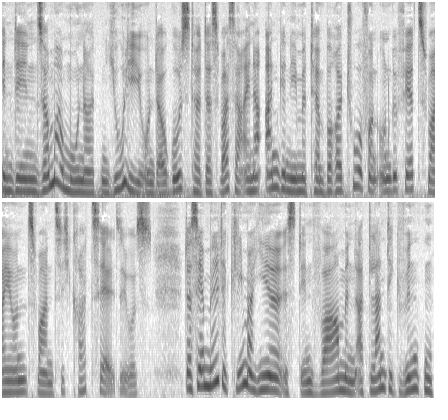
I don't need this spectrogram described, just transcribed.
In den Sommermonaten Juli und August hat das Wasser eine angenehme Temperatur von ungefähr 22 Grad Celsius. Das sehr milde Klima hier ist den warmen Atlantikwinden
